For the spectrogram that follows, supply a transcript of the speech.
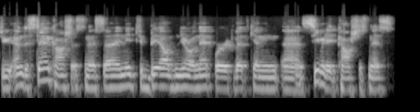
to understand consciousness, I need to build neural network that can uh, simulate consciousness,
